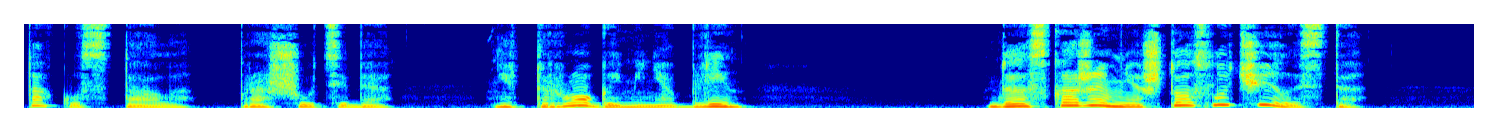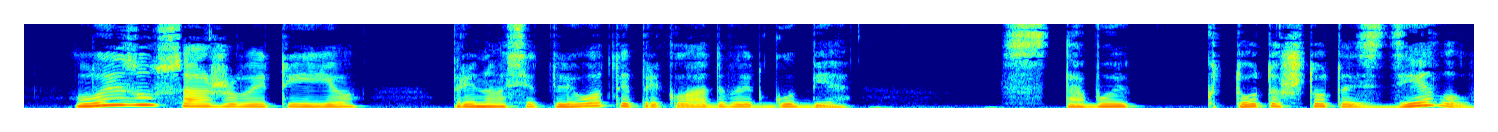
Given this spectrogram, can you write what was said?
так устала. «Прошу тебя, не трогай меня, блин!» «Да скажи мне, что случилось-то?» Луиза усаживает ее, приносит лед и прикладывает к губе. «С тобой кто-то что-то сделал?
